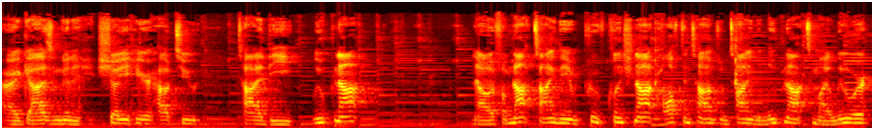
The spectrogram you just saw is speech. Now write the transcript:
Alright guys, I'm going to show you here how to tie the loop knot. Now if I'm not tying the improved clinch knot, oftentimes I'm tying the loop knot to my lure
